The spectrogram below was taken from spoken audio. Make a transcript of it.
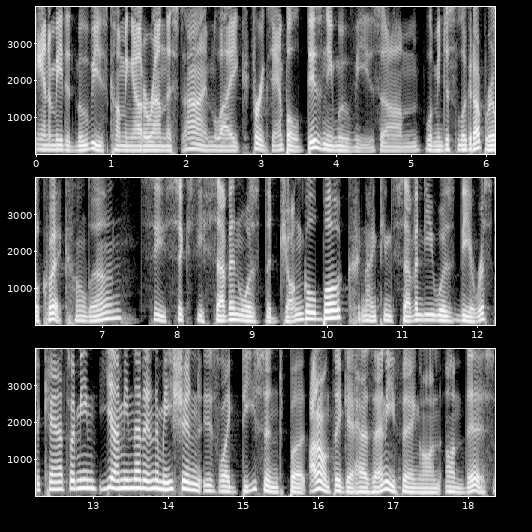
animated movies coming out around this time, like for example, Disney movies. Um, let me just look it up real quick. Hold on see, 67 was The Jungle Book, 1970 was The Aristocats. I mean, yeah, I mean that animation is like decent, but I don't think it has anything on on this.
